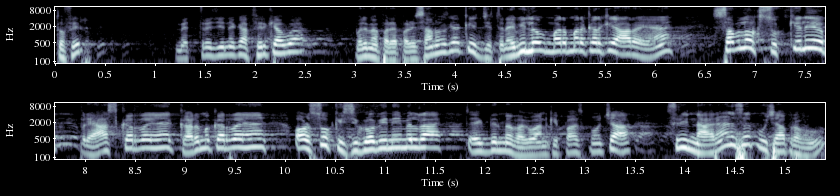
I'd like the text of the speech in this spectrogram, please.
तो फिर मित्र जी ने कहा, फिर क्या हुआ? बोले, मैं परेशान हो गया कि जितने भी लोग मर मर करके आ रहे हैं, सब लोग सुख के लिए प्रयास कर रहे हैं, कर्म कर रहे हैं, और सुख किसी को भी नहीं मिल रहा है। तो एक दिन मैं भगवान के पास पहुँचा, श्री नारायण से पूछा, प्रभु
